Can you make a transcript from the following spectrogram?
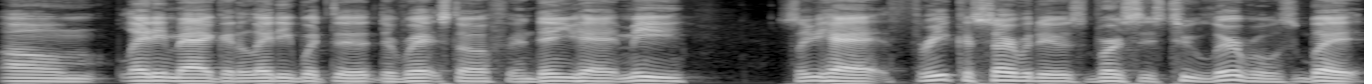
um, Lady Maga, the lady with the the red stuff, and then you had me. So you had three conservatives versus two liberals, but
